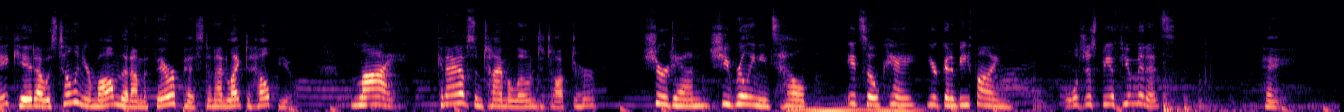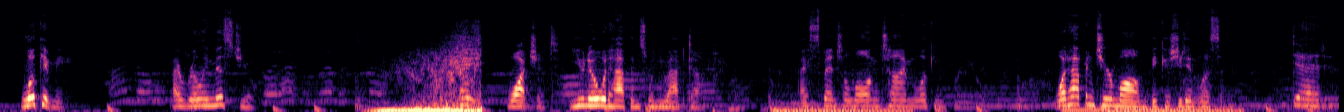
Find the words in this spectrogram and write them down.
Hey kid, I was telling your mom that I'm a therapist and I'd like to help you. Lie. Can I have some time alone to talk to her? Sure, Dan. She really needs help. It's okay. You're gonna be fine. We'll just be a few minutes. Hey, look at me. I really missed you. Hey, watch it. You know what happens when you act up. I spent a long time looking for you. What happened to your mom because she didn't listen? Dead.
